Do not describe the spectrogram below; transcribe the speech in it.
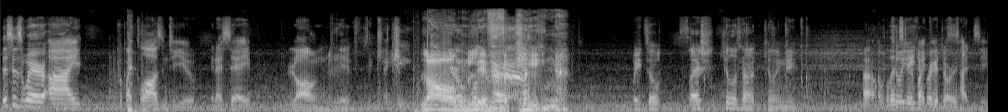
This is where I put my claws into you and I say, "Long live the king." Long You're live the king. Wait, so slash kill is not killing me. Oh, well then stay in if I your purgatory. is hide and seek.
